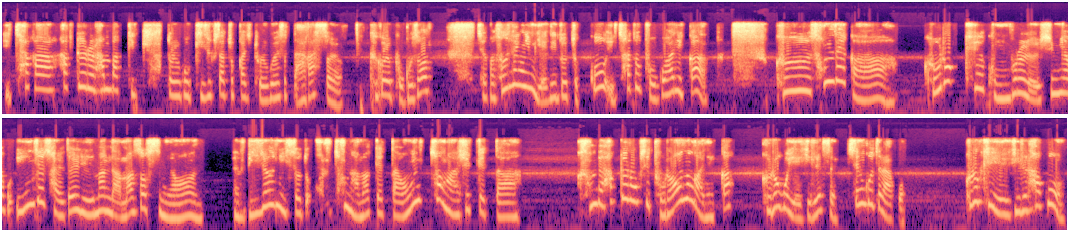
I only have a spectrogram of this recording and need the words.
이 차가 학교를 한 바퀴 쭉 돌고 기숙사 쪽까지 돌고 해서 나갔어요. 그걸 보고서 제가 선생님 얘기도 듣고 이 차도 보고 하니까 그 선배가 그렇게 공부를 열심히 하고 이제 잘 될 일만 남았었으면 미련이 있어도 엄청 남았겠다. 엄청 아쉽겠다. 그 선배 학교로 혹시 돌아오는 거 아닐까? 그러고 얘기를 했어요. 친구들하고. 그렇게 얘기를 하고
